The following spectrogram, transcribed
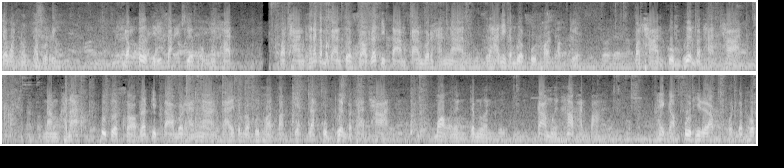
จังหวัดนนทบุรี ดรศิริศักดิ์เขียวพงพิพัฒน์ประธานคณะกรรมการตรวจสอบและติดตามการบริหารงานสถานีตำรวจภูธรปักเกร็ดประธานกลุ่มเพื่อนประธานชาตินำคณะผู้ตรวจสอบและติดตามบริหารงานสถานีตำรวจภูธรปักเกร็ดและกลุ่มเพื่อนประธานชาติ มอบเงินจำนวน 95,000 บาท ให้กับผู้ที่ได้รับผลกระทบ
